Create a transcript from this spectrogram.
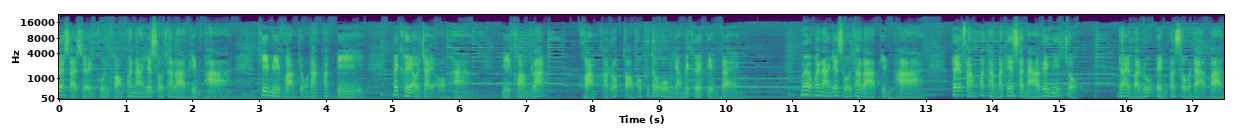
พื่อสรรเสริญคุณของพระนางยโสธราพิมพา ที่มีความจงรักภักดี ไม่เคยเอาใจออกห่าง มีความรัก ความเคารพต่อพระพุทธองค์อย่างไม่เคยเปลี่ยนแปลง เมื่อพระนางยโสธราพิมพา ได้ฟังพระธรรมเทศนาเรื่องนี้จบ ได้บรรลุเป็นพระโสดาบัน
